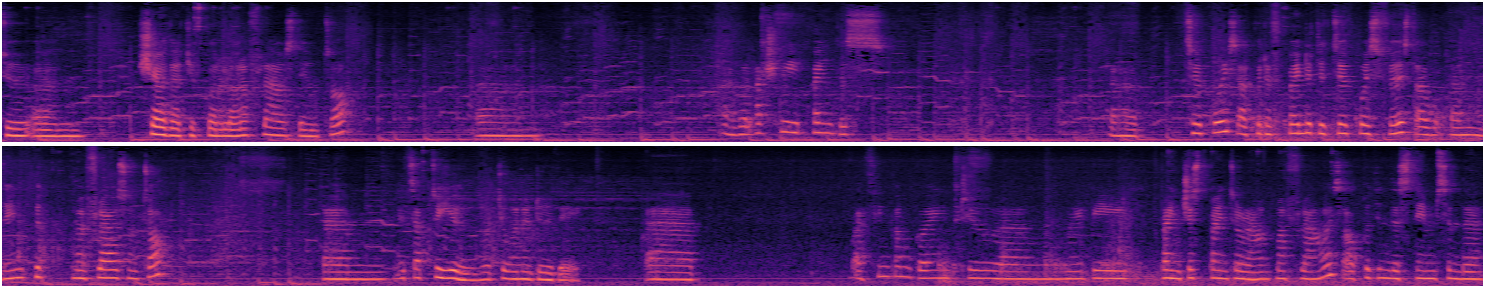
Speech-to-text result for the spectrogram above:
to um, show that you've got a lot of flowers there on top. Um, I will actually paint this uh, turquoise. I could have painted the turquoise first. I and then put my flowers on top. Um, it's up to you what you want to do there. Uh, I think I'm going to um, maybe paint just paint around my flowers. I'll put in the stems and the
